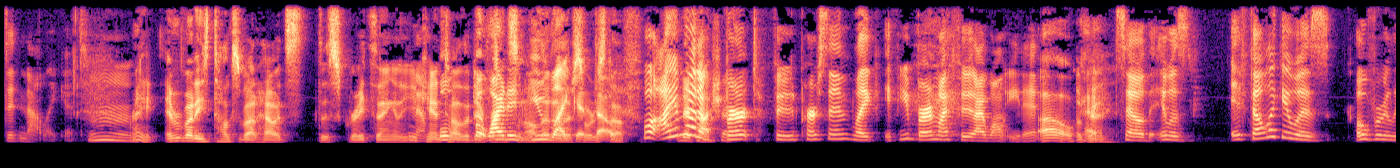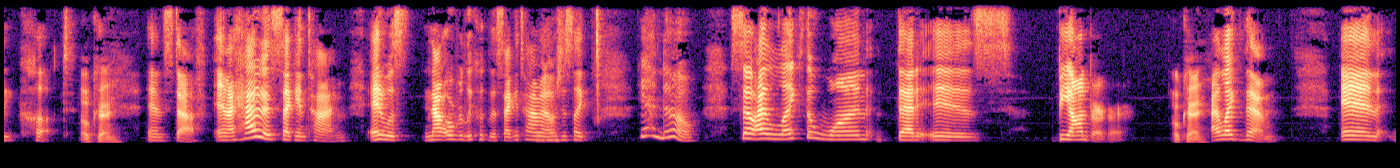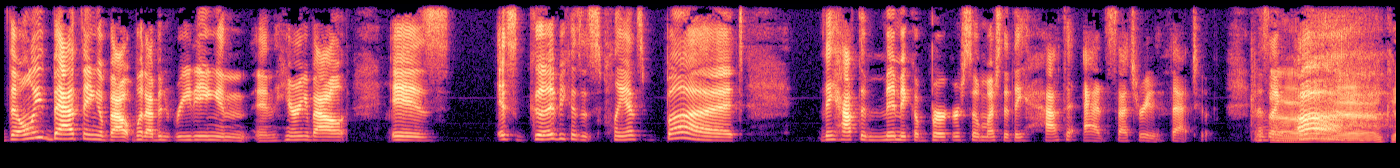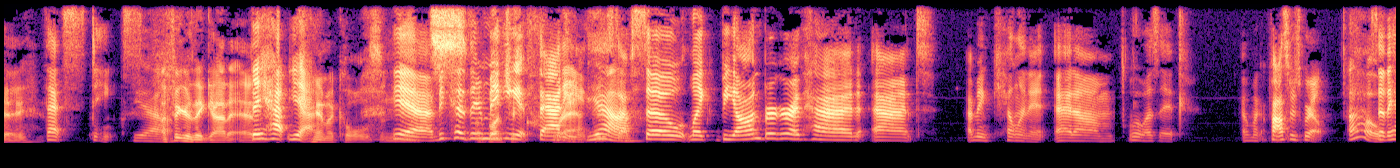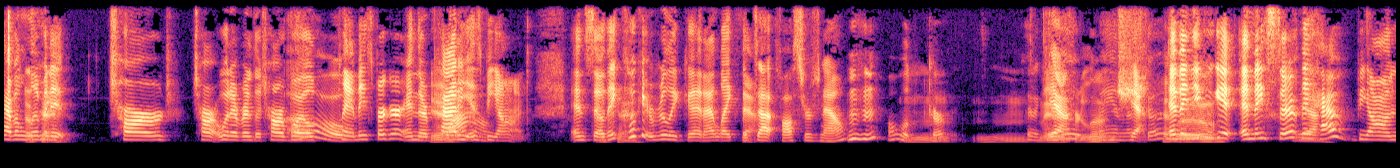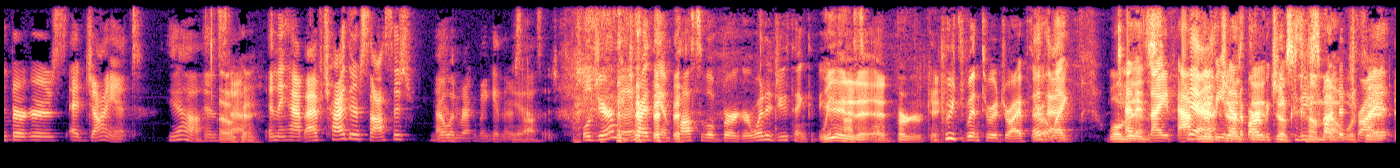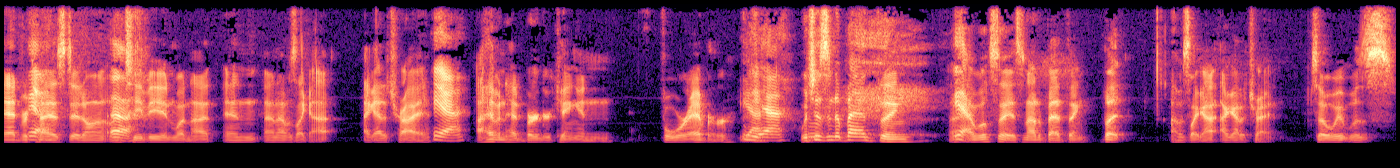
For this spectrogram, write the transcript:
did not like it. Right. Everybody talks about how it's this great thing and you No. can't Well, tell the difference. but why didn't all you like it, sort though? of stuff. Well, I am not a burnt food person. Like, if you burn my food, I won't eat it. Oh, okay. Okay. so it was. It felt like it was overly cooked. Okay. and stuff. And I had it a second time and it was not overly cooked the second time. And Mm-hmm. I was just like, yeah, no. So I like the one that is Beyond Burger. Okay. I like them. And the only bad thing about what I've been reading and, and hearing about is it's good because it's plants, but they have to mimic a burger so much that they have to add saturated fat to it. And it's like, Uh, ah, yeah. Okay. that stinks. Yeah. I figure they gotta add. They have, yeah. chemicals and Yeah, because they're making it fatty crap. and Yeah. stuff. So like Beyond Burger I've had at I've been killing it at um what was it? Oh my god, Foster's Grill. Oh. So they have a limited charred char whatever the char boiled Oh. plant based burger and their Yeah. patty is Beyond. And so they cook it really good. I like that. it's at Foster's now. Mm-hmm. Oh, well, Mm, girl. mm, Gotta Yeah. for Man, lunch. let's yeah. And then you can get and they serve they have Beyond Burgers at Giant Yeah. and oh, stuff. Okay. And they have I've tried their sausage. I wouldn't recommend getting their Yeah. sausage. Well, Jeremy tried the Impossible Burger. What did you think of the We ate it at, at Burger King. We went through a drive-through Okay. at like Well, ten at night after Yeah. being just, at a barbecue because he just come wanted to try it, it. advertised it on, on Ugh. TV and whatnot, and and I was like, I I gotta try it. Yeah. I haven't had Burger King in forever, Yeah. Yeah. which isn't a bad thing. I- Yeah. I, will say it's not a bad thing, but I was like, I, I gotta try it. So it was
